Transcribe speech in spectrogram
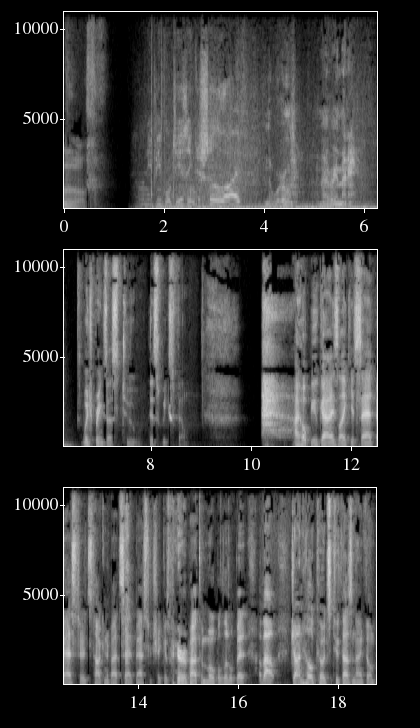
Oof. How many people do you think are still alive? In the world? Not very many. Which brings us to this week's film. I hope you guys like your sad bastards talking about sad bastard shit because we're about to mope a little bit about John Hillcoat's 2009 film,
